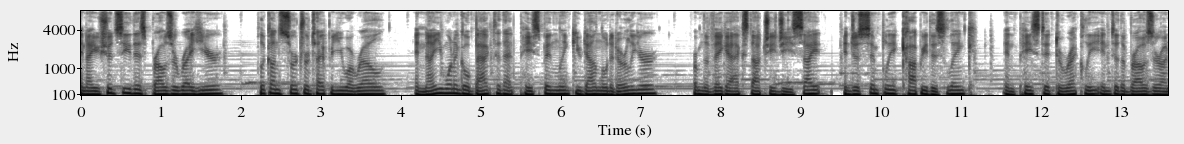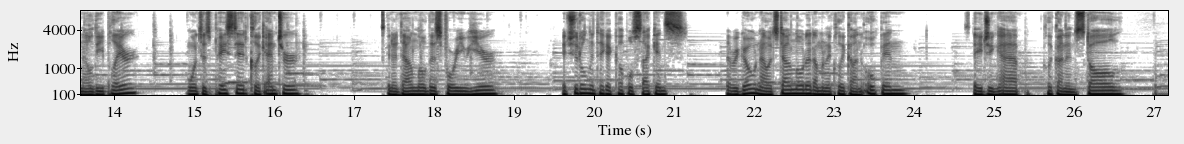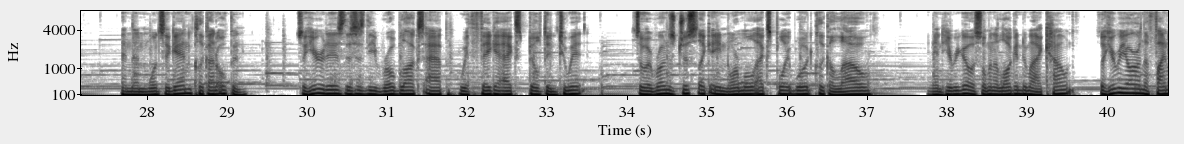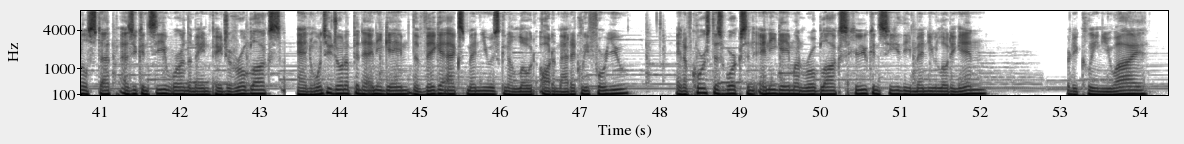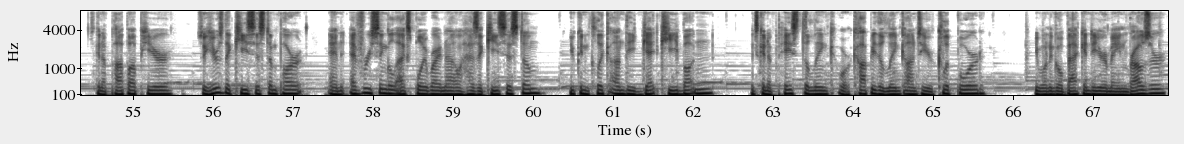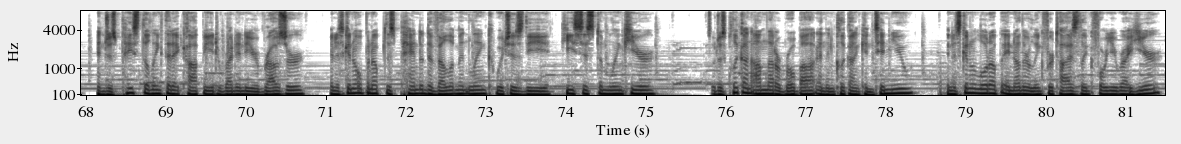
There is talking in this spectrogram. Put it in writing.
And now you should see this browser right here. Click on search or type a URL, and now you want to go back to that pastebin link you downloaded earlier from the vegax.gg site, and just simply copy this link and paste it directly into the browser on LD Player. Once it's pasted, click enter. It's going to download this for you here. It should only take a couple seconds. There we go, now it's downloaded. I'm going to click on open, staging app, click on install, and then once again, click on open. So here it is, this is the Roblox app with VegaX built into it. So it runs just like a normal exploit would, click allow, and here we go. So I'm going to log into my account. So here we are on the final step. As you can see, we're on the main page of Roblox. And once you join up into any game, the Vega X menu is going to load automatically for you. And of course, this works in any game on Roblox. Here you can see the menu loading in. Pretty clean UI. It's going to pop up here. So here's the key system part. And every single exploit right now has a key system. You can click on the get key button. It's going to paste the link or copy the link onto your clipboard. You want to go back into your main browser and just paste the link that it copied right into your browser. And it's going to open up this Panda development link, which is the key system link here. So just click on I'm not a robot and then click on continue. And it's going to load up another Linkvertise link for you right here.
